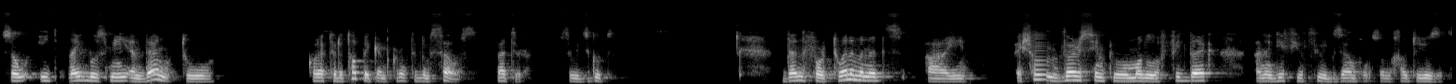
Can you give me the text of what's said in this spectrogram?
So it enables me and them to connect to the topic and connect to themselves better. So it's good. Then for 20 minutes, I, I show a very simple model of feedback and I give you a few examples on how to use it.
